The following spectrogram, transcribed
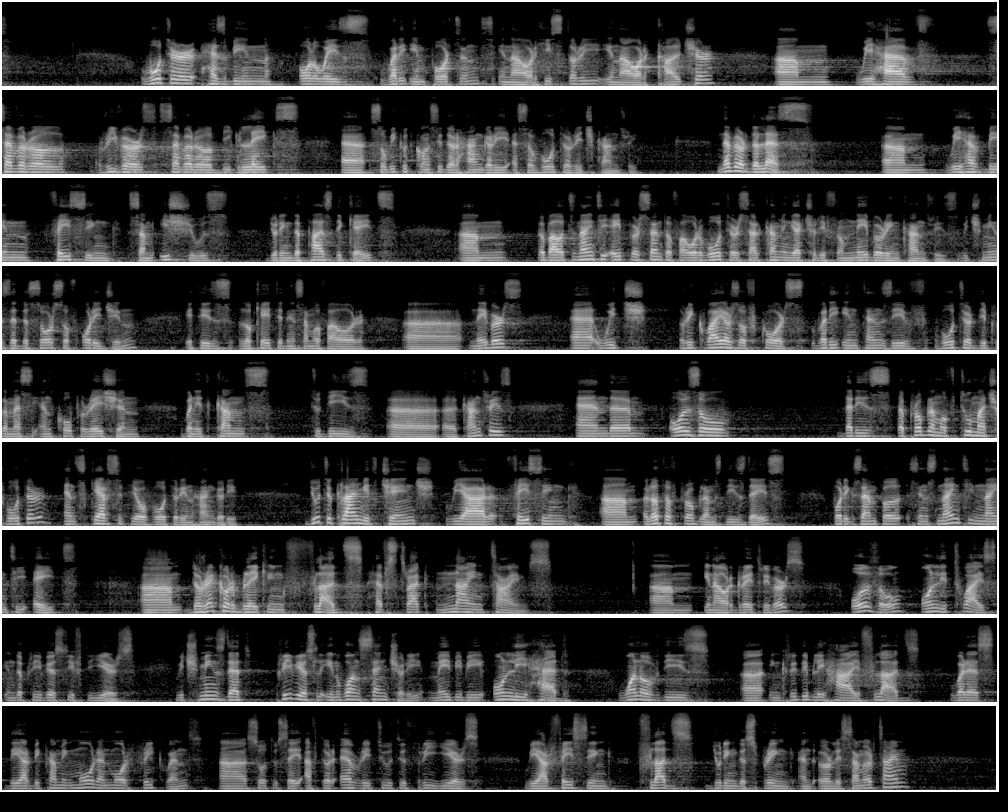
Water has been always very important in our history, in our culture. Um, we have several rivers, several big lakes, uh, so we could consider Hungary as a water-rich country. Nevertheless, um, we have been facing some issues during the past decades. Um, about 98% of our waters are coming actually from neighboring countries, which means that the source of origin, it is located in some of our uh, neighbors, uh, which requires, of course, very intensive water diplomacy and cooperation when it comes to these uh, uh, countries. And um, also, there is a problem of too much water and scarcity of water in Hungary. Due to climate change, we are facing um, a lot of problems these days. For example, since 1998, um, the record-breaking floods have struck nine times um, in our great rivers, although only twice in the previous 50 years, which means that previously in one century, maybe we only had one of these uh, incredibly high floods, whereas they are becoming more and more frequent. Uh, so to say, after every two to three years, we are facing floods during the spring and early summertime.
